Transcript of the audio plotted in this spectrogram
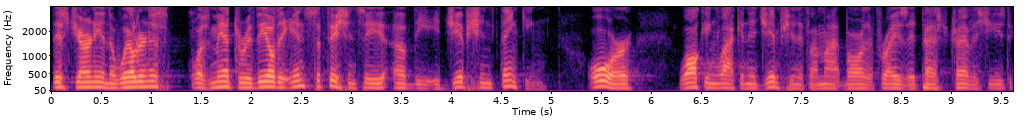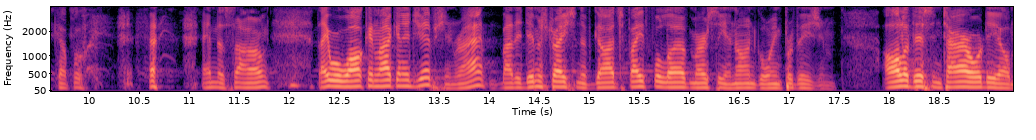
this journey in the wilderness was meant to reveal the insufficiency of the Egyptian thinking, or walking like an Egyptian, if I might borrow the phrase that Pastor Travis used a couple of and the song. They were walking like an Egyptian, right? By the demonstration of God's faithful love, mercy, and ongoing provision. All of this entire ordeal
